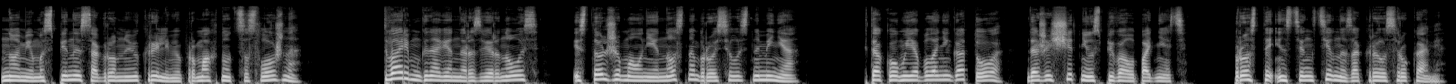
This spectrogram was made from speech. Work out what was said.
но мимо спины с огромными крыльями промахнуться сложно. Тварь мгновенно развернулась и столь же молниеносно бросилась на меня. К такому я была не готова, даже щит не успевала поднять. Просто инстинктивно закрылась руками.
